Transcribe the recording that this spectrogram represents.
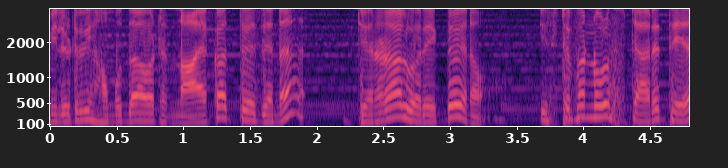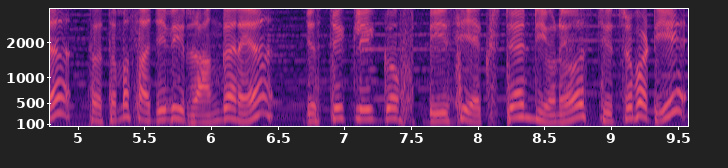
මිලිටරි හමුදාවට නායකත්වය දෙන ජෙනරාල් වරෙක්ද වෙනවා. ස්ටෆන් උල්ස් චරිතය ප්‍රථම සජීවී රංගනය Justice League of DC extended universe චිත්‍රපටියේ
